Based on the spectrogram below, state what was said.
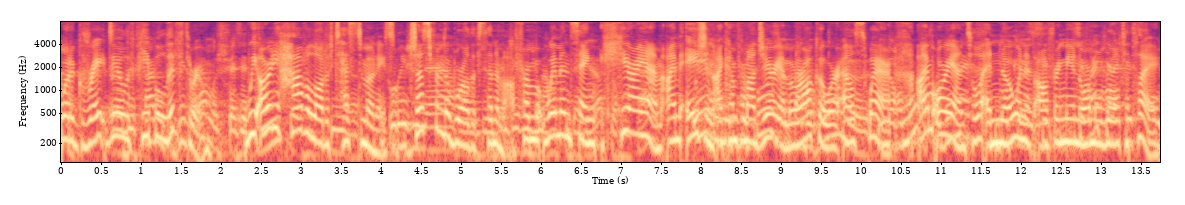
what a great deal of people people live through. We already have a lot of testimonies just from the world of cinema, from women saying, Here I am, I'm Asian, I come from Algeria, Morocco, or elsewhere. I'm Oriental, and no one is offering me a normal role to play.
